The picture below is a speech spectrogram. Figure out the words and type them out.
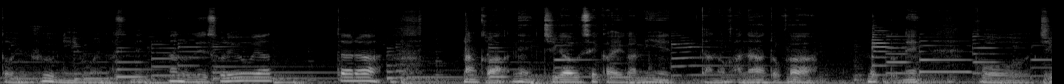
というふうに思いますね。なのでそれをやったらなんかね違う世界が見えたのかなとかもっとねこう違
